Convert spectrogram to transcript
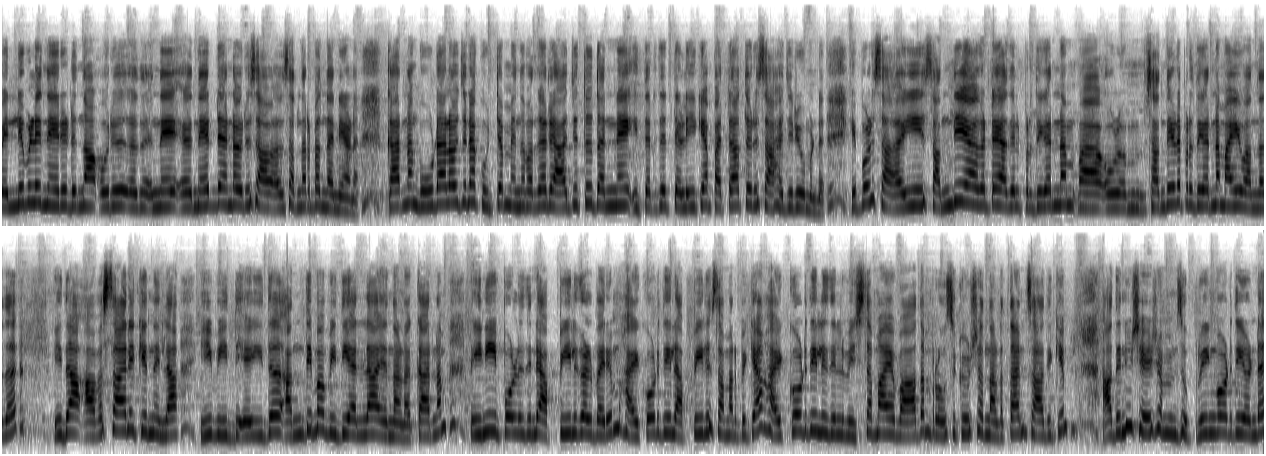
വെല്ലുവിളി നേരിടുന്ന ഒരു നേരിടേണ്ട ഒരു സന്ദർഭം തന്നെയാണ്. കാരണം ഗൂഢാലോചന കുറ്റം എന്ന് പറഞ്ഞാൽ രാജ്യത്ത് തന്നെ ഇത്തരത്തിൽ തെളിയിക്കാൻ പറ്റാത്തൊരു സാഹചര്യവുമുണ്ട്. ഇപ്പോൾ ഈ സന്ധ്യയാകട്ടെ അതിൽ പ്രതികരണം സന്ധ്യയുടെ പ്രതികരണമായി വന്നത് ഇത് അവസാനിക്കുന്നില്ല ഈ വിധി ഇത് അന്തിമ വിധിയല്ല എന്നാണ്. കാരണം ഇനിയിപ്പോൾ ഇതിന്റെ അപ്പീലുകൾ വരും. ഹൈക്കോടതിയിൽ അപ്പീൽ സമർപ്പിക്കാം. ഹൈക്കോടതിയിൽ ഇതിൽ വിശദമായ വാദം പ്രോസിക്യൂഷൻ നടത്താൻ സാധിക്കും. അതിനുശേഷം സുപ്രീം കോടതിയുണ്ട്.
